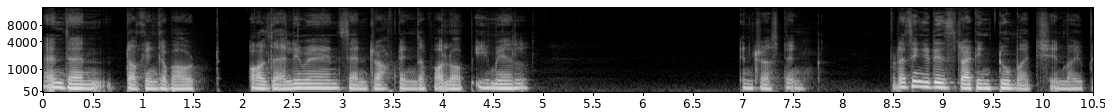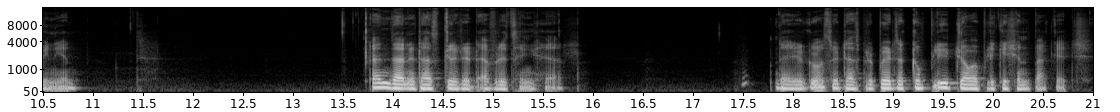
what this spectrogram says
And then talking about all the elements and drafting the follow-up email. Interesting. But i think it is writing too much in my opinion. And then it has created everything here. There you go. So it has prepared the complete job application package.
